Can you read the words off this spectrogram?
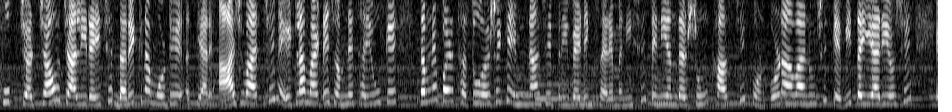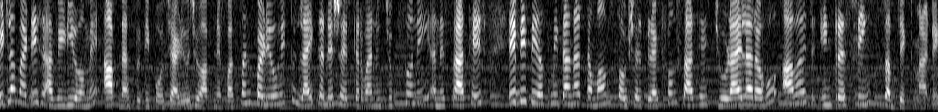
ખૂબ ચર્ચાઓ ચાલી રહી છે. દરેકના મોઢે અત્યારે આ જ વાત છે ને એટલા માટે જ અમને થયું કે તમને પણ થતું હશે કે એમના જે પ્રી વેડિંગ સેરેમની છે તેની અંદર શું ખાસ છે, કોણ કોણ આવવાનું છે, કેવી તૈયારીઓ છે, એટલા માટે જ આ વીડિયો અમે આપના સુધી પહોંચાડ્યો. જો આપને પસંદ પડ્યો હોય તો લાઇક અને શેર કરવાનું ચૂકશો નહીં અને સાથે જ એબીપી અસ્મિતાના તમામ સોશિયલ પ્લેટફોર્મ સાથે જોડાયેલા રહો આવા જ ઇન્ટરેસ્ટિંગ સબ્જેક્ટ માટે.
